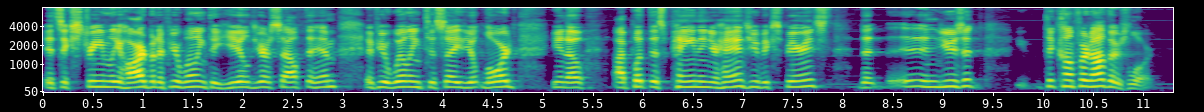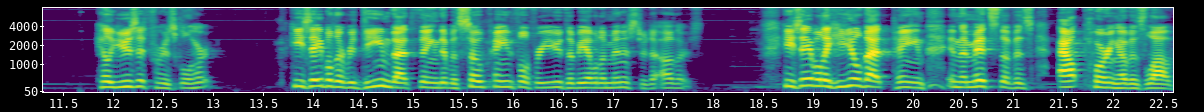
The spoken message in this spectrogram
It's extremely hard, but if you're willing to yield yourself to Him, if you're willing to say, Lord, you know, I put this pain in your hands you've experienced, that, and use it to comfort others, Lord. He'll use it for His glory. He's able to redeem that thing that was so painful for you to be able to minister to others. He's able to heal that pain in the midst of his outpouring of his love.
